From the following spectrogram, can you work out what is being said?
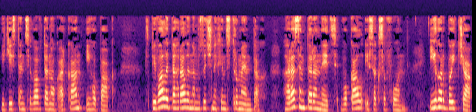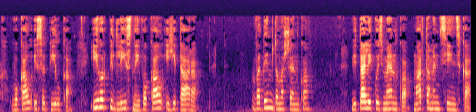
який станцював танок Аркан і Гопак. Співали та грали на музичних інструментах Гарасим Таранець, вокал і саксофон, Ігор Бойчак, вокал і сопілка, Ігор Підлісний, вокал і гітара, Вадим Домашенко, Віталій Кузьменко, Марта Менсінська,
